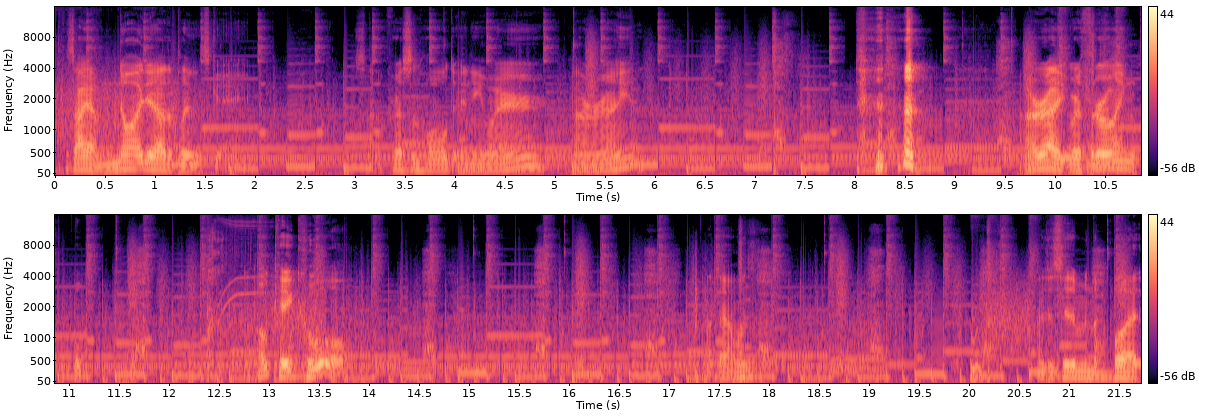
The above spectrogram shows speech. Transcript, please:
Because I have no idea how to play this game. So, press and hold anywhere. Alright. Alright, we're throwing... Oh. Okay, cool. Not that one. I just hit him in the butt.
